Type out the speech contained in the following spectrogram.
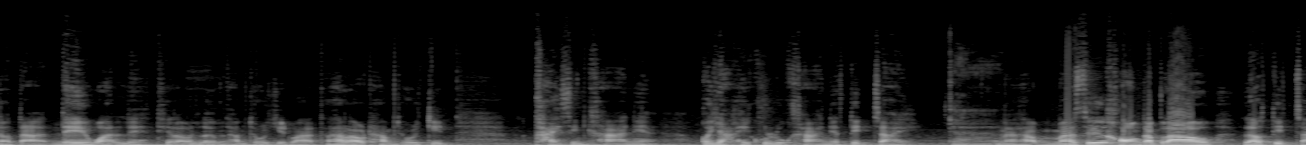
ตั้งแต่ day one เลยที่เราเริ่มทำธุรกิจว่า ถ้าเราทำธุรกิจขายสินค้าเนี่ยก็ก็อยากให้คุณลูกค้าเนี่ยติดใจค่ะนะครับมาซื้อของกับเราแล้วติดใจ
